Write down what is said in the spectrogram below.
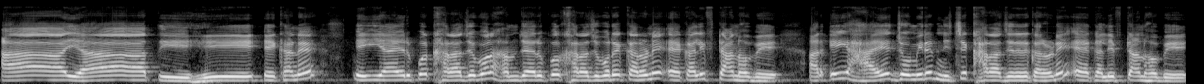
আয়াতিহি। এখানে এই ইয়ায়ের উপর খারা জবর হামজায়ের উপর খারা জবরের কারণে এক আলিফ টান হবে। আর এই হায়ে জমিরের নিচে খারা জেরের কারণে এক আলিফ টান হবে।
